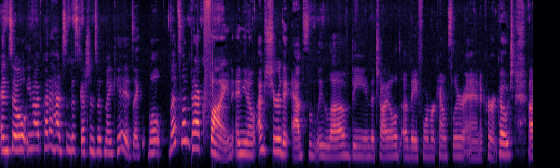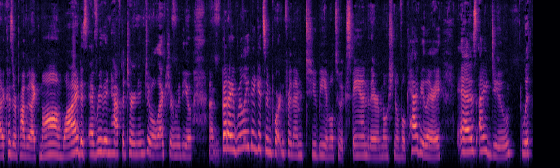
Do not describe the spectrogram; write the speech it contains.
And so, you know, I've kind of had some discussions with my kids like, well, let's unpack fine. And, you you know, I'm sure they absolutely love being the child of a former counselor and a current coach because uh, they're probably like, Mom, why does everything have to turn into a lecture with you? Um, but I really think it's important for them to be able to expand their emotional vocabulary as I do with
